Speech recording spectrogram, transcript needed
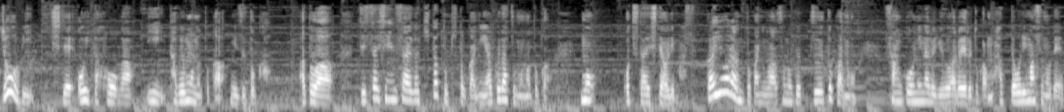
常備しておいた方がいい食べ物とか水とか、あとは実際震災が来た時とかに役立つものとかもお伝えしております。概要欄とかにはそのグッズとかの参考になる URL とかも貼っておりますので、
